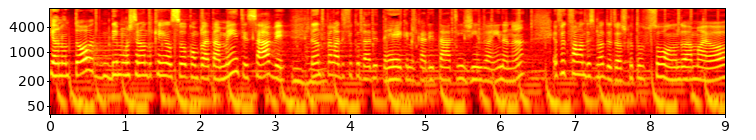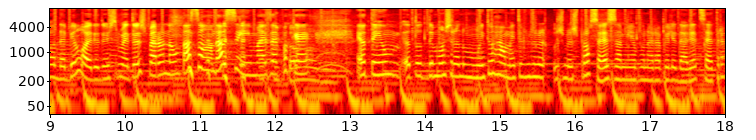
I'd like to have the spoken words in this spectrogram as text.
que eu não tô demonstrando quem eu sou completamente, sabe? Uhum. Tanto pela dificuldade técnica de estar tá atingindo ainda, né? Eu fico falando isso, meu Deus, eu acho que eu tô soando a maior debilóide do instrumento. Eu espero não estar tá soando assim, mas é porque eu tenho, eu tô demonstrando muito realmente os meus processos, a minha vulnerabilidade, etc.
